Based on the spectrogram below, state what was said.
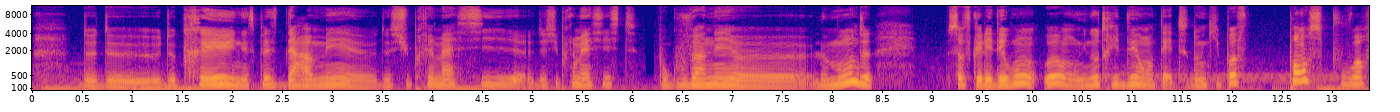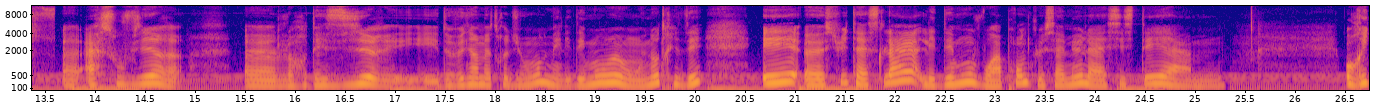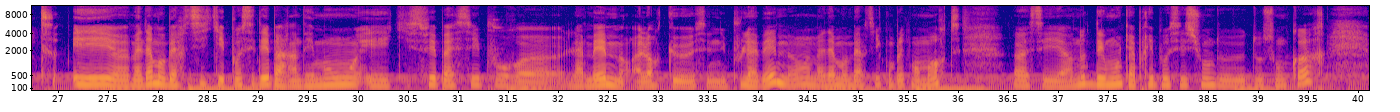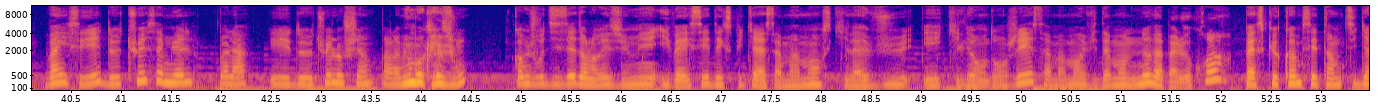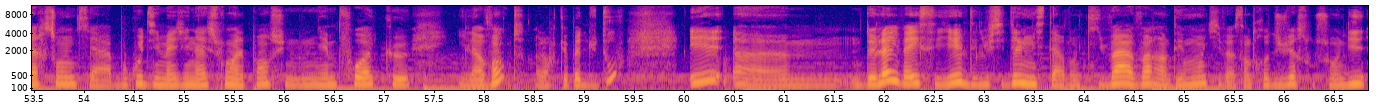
de, de, créer une espèce d'armée de suprématie, de suprémacistes pour gouverner euh, le monde. Sauf que les démons, eux, ont une autre idée en tête. Donc ils peuvent, pensent pouvoir euh, assouvir euh, leurs désirs et, devenir maître du monde, mais les démons, eux, ont une autre idée. Et suite à cela, les démons vont apprendre que Samuel a assisté à rite et euh, Madame Auberti qui est possédée par un démon et qui se fait passer pour euh, la même alors que ce n'est plus la même. Hein. Madame Auberti est complètement morte. Euh, c'est un autre démon qui a pris possession de, de, son corps. Va essayer de tuer Samuel, voilà, et de tuer le chien par la même occasion. Comme je vous disais dans le résumé, il va essayer d'expliquer à sa maman ce qu'il a vu et qu'il est en danger. Sa maman évidemment ne va pas le croire parce que comme c'est un petit garçon qui a beaucoup d'imagination, elle pense une énième fois que il invente alors que pas du tout. Et euh, de là, il va essayer d'élucider le mystère. Donc, il va avoir un démon qui va s'introduire sous son lit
